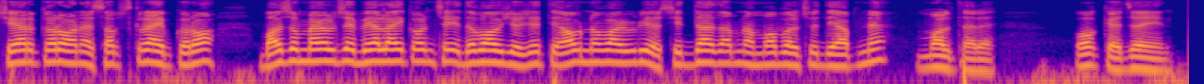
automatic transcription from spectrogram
શેર કરો અને સબસ્ક્રાઇબ કરો. બાજુમાં આવેલું છે બેલ આઇકોન છે એ દબાવજો, જેથી અવનવા વીડિયો સીધા જ આપના મોબાઈલ સુધી આપને મળતા રહે. ઓકે, જય હિન્દ.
